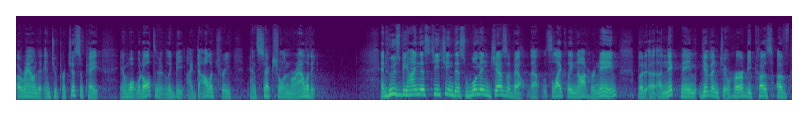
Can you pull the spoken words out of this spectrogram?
around it and to participate in what would ultimately be idolatry and sexual immorality. And who's behind this teaching? This woman Jezebel. That was likely not her name, but a, a nickname given to her because of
